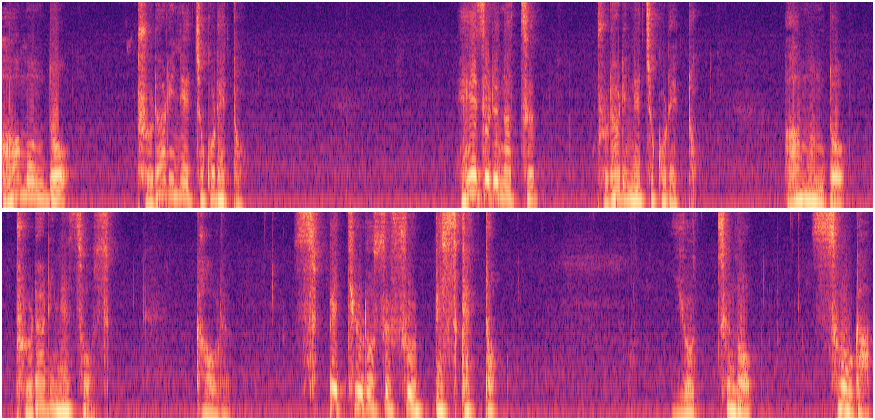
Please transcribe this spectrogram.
アーモンドプラリネチョコレート。ヘーゼルナッツプラリネチョコレート。アーモンドプラリネソース。香るスペキュロス風ビスケット。4つの層が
